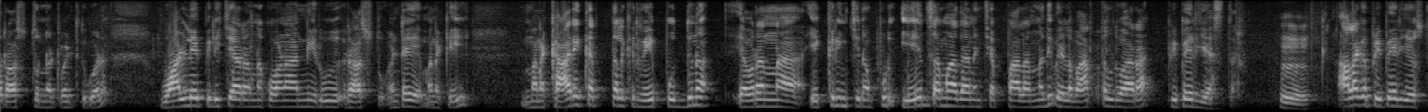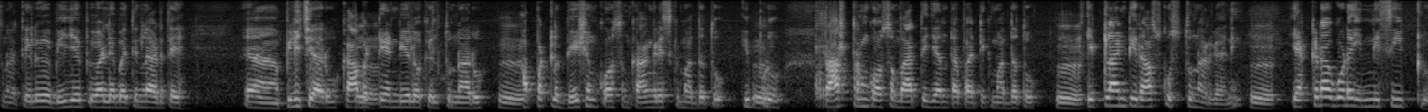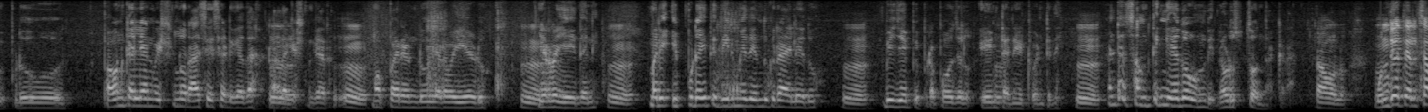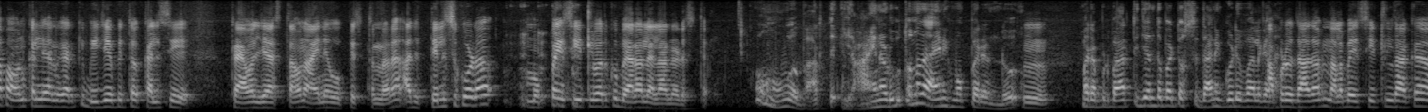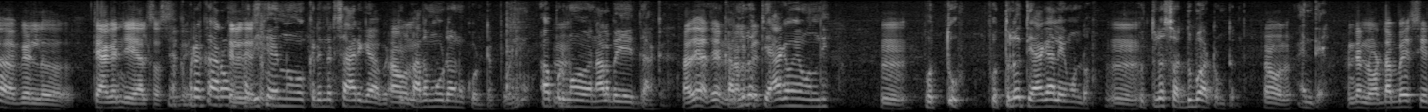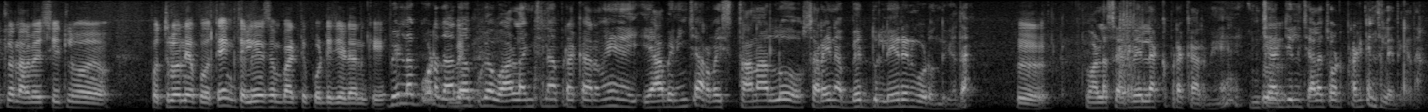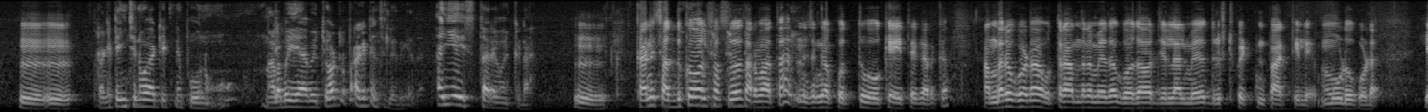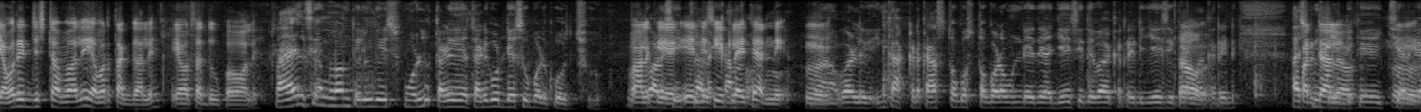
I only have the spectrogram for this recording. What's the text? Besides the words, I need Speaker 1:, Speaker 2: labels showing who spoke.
Speaker 1: రాస్తున్నటువంటిది కూడా వాళ్ళే పిలిచారన్న కోణాన్ని రూ రాస్తూ. అంటే మనకి మన కార్యకర్తలకి రేపు పొద్దున ఎవరన్నా ఎక్కిరించినప్పుడు ఏం సమాధానం చెప్పాలన్నది వీళ్ళ వార్తల ద్వారా ప్రిపేర్ చేస్తారు. అలాగే ప్రిపేర్ చేస్తున్నారు. తెలుగు బీజేపీ వాళ్ళే బతినలాడితే పిలిచారు. కాబట్టి ఎన్డీఏలోకి వెళ్తున్నారు. అప్పట్లో దేశం కోసం కాంగ్రెస్కి మద్దతు ఇప్పుడు రాష్ట్రం కోసం భారతీయ జనతా పార్టీకి మద్దతు ఇట్లాంటి రాసుకొస్తున్నారు కానీ ఎక్కడా కూడా ఇన్ని సీట్లు ఇప్పుడు పవన్ కళ్యాణ్ విషయంలో రాసేసాడు కదా రాధాకృష్ణ గారు. ముప్పై రెండు ఇరవై ఏడు ఇరవై ఐదు అని. మరి ఇప్పుడైతే దీని మీద ఎందుకు రాయలేదు? బీజేపీ ప్రపోజల్ ఏంటనేటువంటిది. అంటే సంథింగ్ ఏదో ఉంది నడుస్తోంది అక్కడ.
Speaker 2: అవును. ముందే తెలుసా పవన్ కళ్యాణ్ గారికి బీజేపీతో కలిసి ట్రావెల్ చేస్తామని ఆయనే ఒప్పిస్తున్నారా? అది తెలిసి కూడా ముప్పై సీట్ల వరకు బేరాలు ఎలా నడుస్తాయి?
Speaker 1: అవును భారత ఆయన అడుగుతున్నది ఆయనకి ముప్పై రెండు. మరి అప్పుడు భారతీయ జనతా పార్టీ వస్తే దానికి కూడా ఇవ్వాలి కదా.
Speaker 2: అప్పుడు దాదాపు నలభై సీట్ల దాకా వీళ్ళు త్యాగం చేయాల్సి వస్తుంది
Speaker 1: ప్రకారం పదిహేను క్రిందటిసారి కాబట్టి పదమూడు అనుకుంటే పోనీ అప్పుడు నలభై ఐదు దాకా.
Speaker 2: అదే అదే
Speaker 1: అందులో త్యాగం ఏముంది? పొత్తు. పొత్తులో త్యాగాలు ఏముండవు. పొత్తులో సర్దుబాటు ఉంటుంది.
Speaker 2: అవును.
Speaker 1: అంతే.
Speaker 2: అంటే నూట డెబ్బై సీట్లు నలభై సీట్లు పొత్తులోనే పోతే ఇంక తెలుగుదేశం పార్టీ పోటీ చేయడానికి
Speaker 1: వీళ్ళకి కూడా దాదాపుగా వాళ్ళ అంచనా ప్రకారమే యాభై నుంచి అరవై స్థానాల్లో సరైన అభ్యర్థులు లేరని కూడా ఉంది కదా. వాళ్ళ సర్వే లెక్క ప్రకారమే ఇన్ఛార్జీలను చాలా చోట్ల ప్రకటించలేదు కదా. ప్రకటించిన వాటిని పోను నలభై యాభై చోట్ల ప్రకటించలేదు కదా. అయ్యే ఇస్తారేమో ఇక్కడ.
Speaker 2: కానీ సర్దుకోవాల్సి వస్తుంది తర్వాత నిజంగా పొత్తు ఓకే అయితే కనుక అందరూ కూడా ఉత్తరాంధ్ర మీద గోదావరి జిల్లాల మీద దృష్టి పెట్టిన పార్టీలే మూడు కూడా. ఎవరు అడ్జస్ట్ అవ్వాలి ఎవరు తగ్గాలి ఎవరు సర్దుకుపోవాలి?
Speaker 1: రాయలసీమలోని తెలుగుదేశం వాళ్ళు తడి తడిగొడ్డేసు పడుకోవచ్చు.
Speaker 2: వాళ్ళకి ఎన్ని సీట్లు అయితే. అన్ని.
Speaker 1: వాళ్ళు ఇంకా అక్కడ కాస్త కొస్త కూడా ఉండేది. ఆ జేసీ దివాకర్ రెడ్డి జేసీ ప్రభాకర్ రెడ్డి అస్మిత్. రెడ్డికి ఇచ్చారు.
